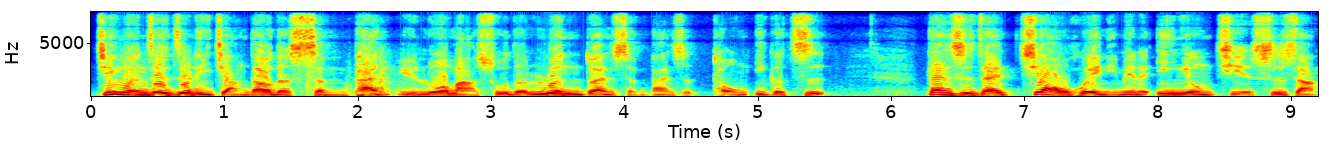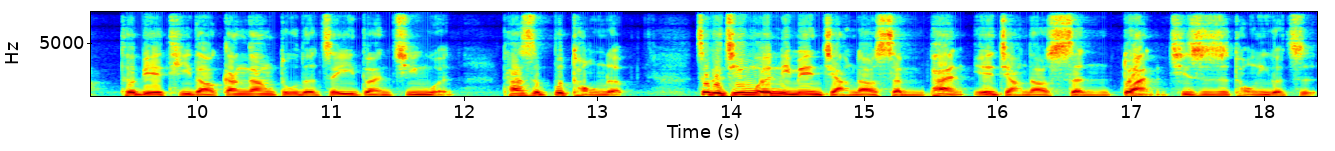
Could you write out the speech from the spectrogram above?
经文在这里讲到的审判与罗马书的论断审判是同一个字。但是在教会里面的应用解释上，特别提到刚刚读的这一段经文，它是不同的。这个经文里面讲到审判，也讲到审断，其实是同一个字，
